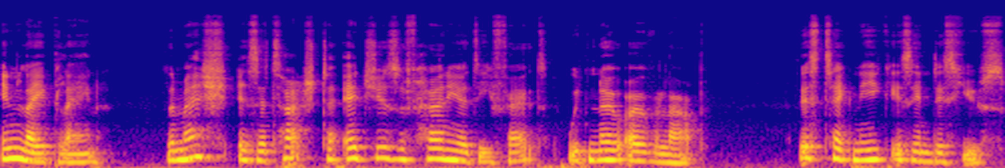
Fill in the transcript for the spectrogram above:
Inlay plane. The mesh is attached to edges of hernia defect with no overlap. This technique is in disuse.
